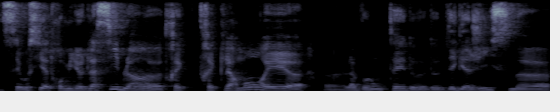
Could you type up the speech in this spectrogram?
c'est aussi être au milieu de la cible, hein, très très clairement, et la volonté de, dégagisme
